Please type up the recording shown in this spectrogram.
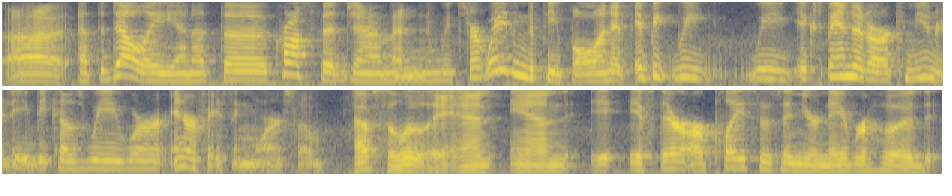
uh, at the deli and at the CrossFit gym, and we'd start waving to people. And it, it be, we we expanded our community because we were interfacing more. So Absolutely, and and if there are places in your neighborhood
